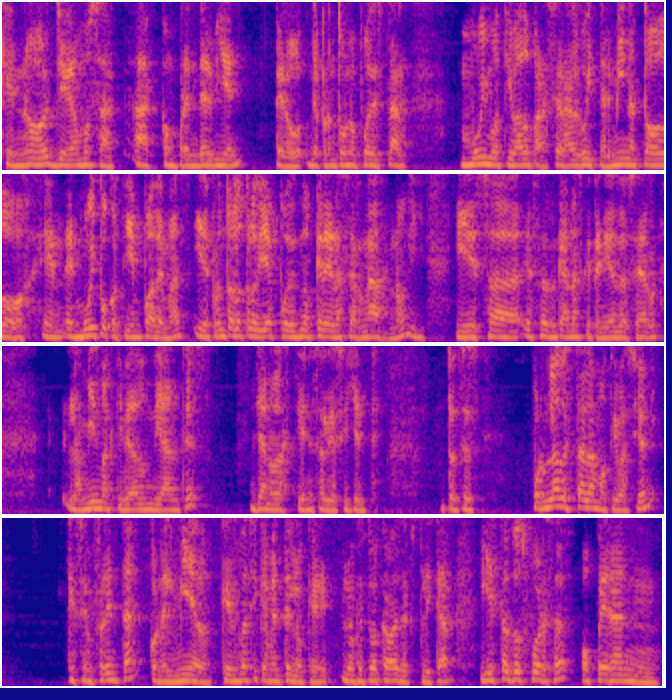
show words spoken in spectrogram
que no llegamos a, comprender bien, pero de pronto uno puede estar muy motivado para hacer algo y termina todo en, muy poco tiempo además y de pronto al otro día puedes no querer hacer nada, ¿no? Y, esas ganas que tenías de hacer la misma actividad un día antes, ya no las tienes al día siguiente. Entonces, por un lado está la motivación que se enfrenta con el miedo, que es básicamente lo que, lo que tú acabas de explicar. Y estas dos fuerzas operan,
